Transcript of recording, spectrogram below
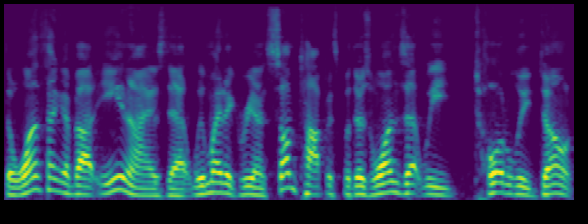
the one thing about E and I is that we might agree on some topics, but there's ones that we totally don't,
